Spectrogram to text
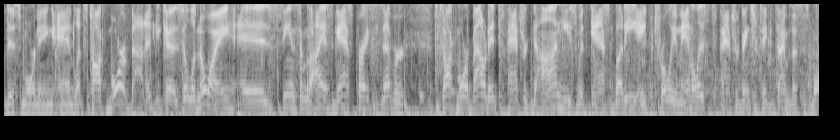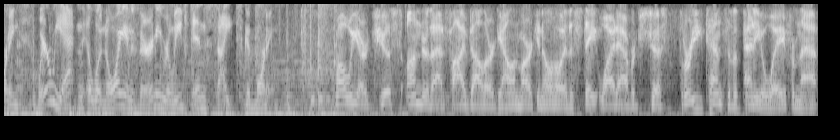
this morning, and let's talk more about it because Illinois is seeing some of the highest gas prices ever. To talk more about it, Patrick DeHaan, he's with GasBuddy, a petroleum analyst. Patrick, thanks for taking time with us this morning. Where are we at in Illinois, and is there any relief in sight? Good morning. Well, we are just under that $5 a gallon mark in Illinois. The statewide average just three tenths of a penny away from that,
